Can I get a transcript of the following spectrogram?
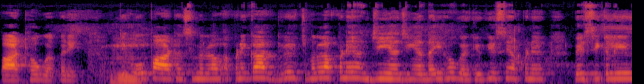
ਪਾਠ ਹੋਊਗਾ ਘਰੇ। ਤੇ ਉਹ ਪਾਠ ਅਸੀਂ ਮਤਲਬ ਆਪਣੇ ਘਰ ਦੇ ਵਿੱਚ ਮਤਲਬ ਆਪਣੇ ਜੀਆਂ ਜੀਆਂ ਦਾ ਹੀ ਹੋਊਗਾ ਕਿਉਂਕਿ ਅਸੀਂ ਆਪਣੇ ਬੇਸਿਕਲੀ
